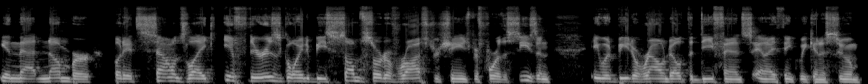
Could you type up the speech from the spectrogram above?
in that number. But it sounds like if there is going to be some sort of roster change before the season, it would be to round out the defense. And I think we can assume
